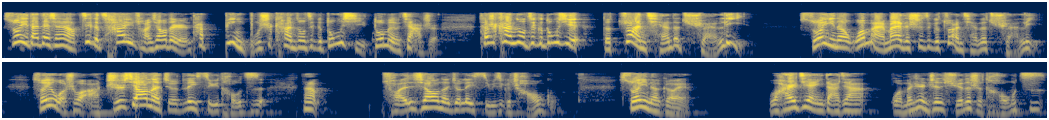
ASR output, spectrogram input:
所以大家想想，这个参与传销的人，他并不是看重这个东西多么有价值，他是看重这个东西的赚钱的权利。所以呢，我买卖的是这个赚钱的权利。所以我说啊，直销呢就类似于投资，那传销呢就类似于这个炒股。所以呢，各位，我还是建议大家，我们认真学的是投资，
